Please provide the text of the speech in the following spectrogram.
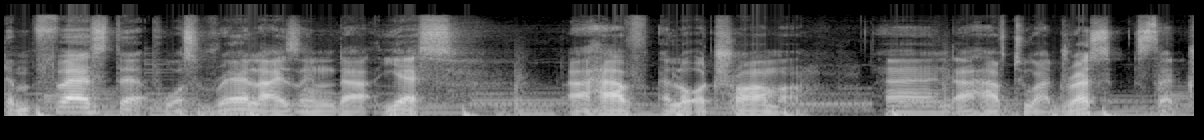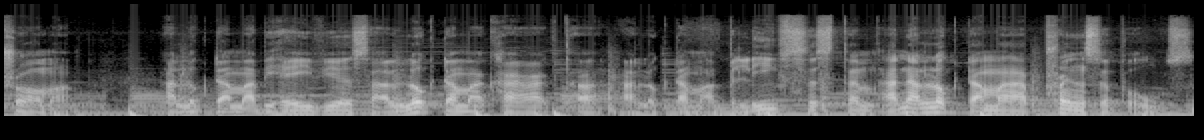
the first step was realizing that yes, I have a lot of trauma and I have to address said trauma. I looked at my behaviors, I looked at my character, I looked at my belief system, and I looked at my principles.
